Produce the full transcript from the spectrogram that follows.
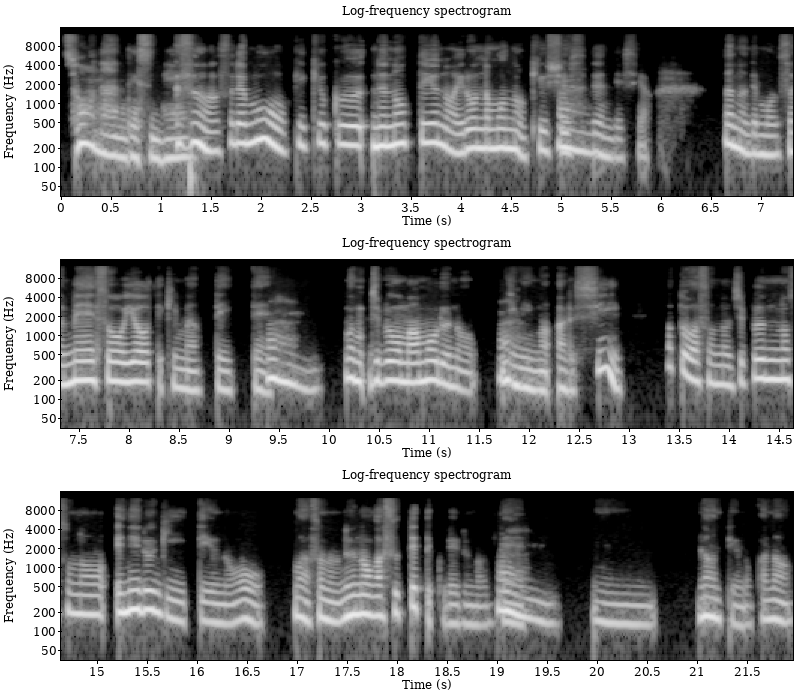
そうなんですね。そう、それも結局布っていうのはいろんなものを吸収するんですよ。なのでもうそれ瞑想用って決まっていて、うん。まあ、自分を守るのうん意味もあるし、あとはその自分のそのエネルギーっていうのを、まあその布が吸ってってくれるので、うん。うん、なんていうのかな。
